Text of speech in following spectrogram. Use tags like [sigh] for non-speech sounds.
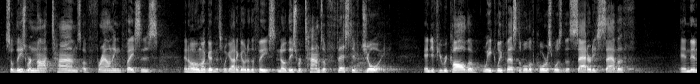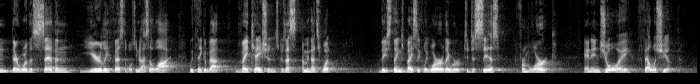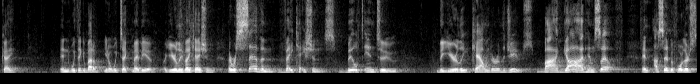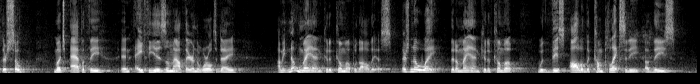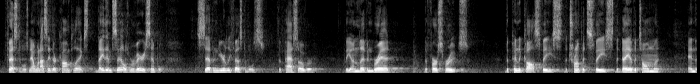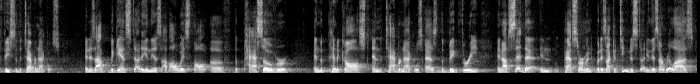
So these were not times of frowning faces and, oh my goodness, we got to go to the feast. No, these were times of festive joy. And if you recall, the weekly festival, of course, was the Saturday Sabbath. And then there were the seven yearly festivals. You know, that's a lot. We think about vacations, because that's, I mean, that's what these things basically were. They were to desist from work and enjoy fellowship, okay? and we think about a, you know, we take maybe a, a yearly vacation. There were seven vacations built into the yearly calendar of the Jews by God Himself. And I've said before, there's, there's so much apathy and atheism out there in the world today. I mean, no man could have come up with all this. There's no way that a man could have come up with this, all of the complexity of these festivals. Now, when I say they're complex, they themselves were very simple seven yearly festivals the Passover, the unleavened bread, the first fruits, the Pentecost feast, the trumpets feast, the Day of Atonement, and the Feast of the Tabernacles. And as I began studying this, I've always thought of the Passover and the Pentecost and the Tabernacles as the big three. And I've said that in past sermon, but as I continue to study this, I realize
